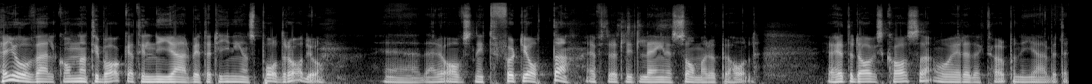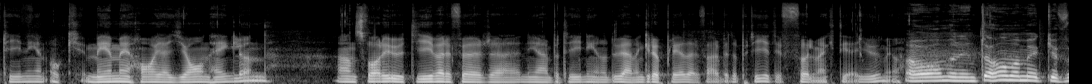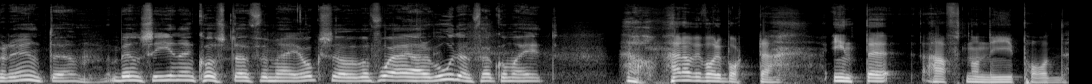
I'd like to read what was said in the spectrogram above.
Hej och välkomna tillbaka till Nya Arbetartidningens poddradio. Eh, det här är avsnitt 48 efter ett lite längre sommaruppehåll. Jag heter Davis Kasa och är redaktör på Nya Arbetartidningen och med mig har jag Jan Hägglund, ansvarig utgivare för uh, Nya Arbetartidningen och du är även gruppledare för Arbetarpartiet i fullmäktige i Umeå. Ja, men inte har man mycket för det inte. Bensinen kostar för mig också. Vad får jag i arvoden för att komma hit? Ja, här har vi varit borta. Inte haft någon ny podd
